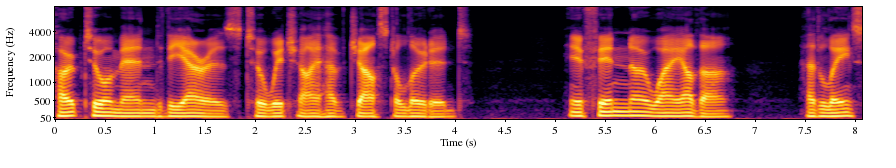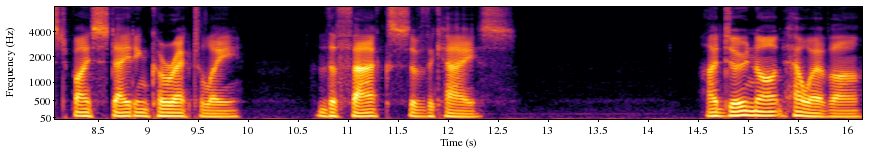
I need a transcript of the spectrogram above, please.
hope to amend the errors to which I have just alluded, if in no way other, at least by stating correctly the facts of the case. I do not, however,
